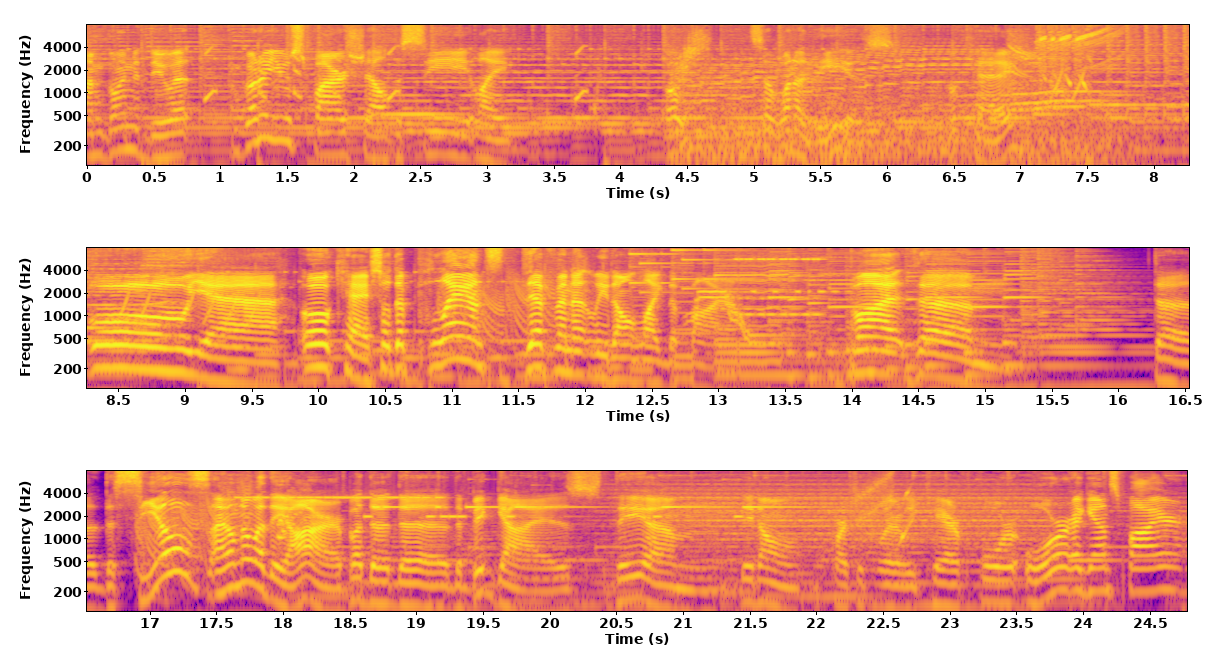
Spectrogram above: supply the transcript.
I'm going to do it. I'm going to use Fire Shell to see, like... Oh, it's a, one of these. Okay. Oh, yeah. Okay, so the plants definitely don't like the fire. But, um... The, the seals? I don't know what they are, but the, the, the big guys, they, um, they don't particularly care for or against fire.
